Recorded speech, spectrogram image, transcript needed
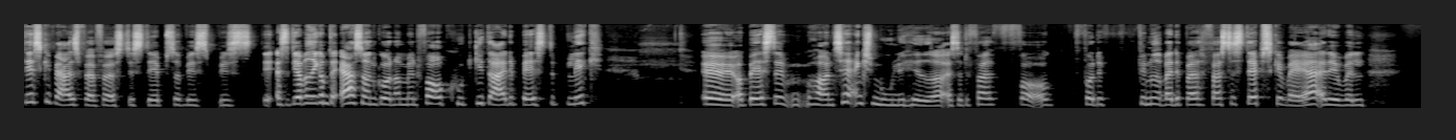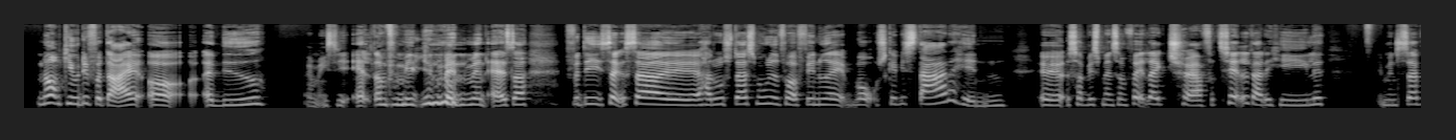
det skal faktisk være første step, så hvis, hvis altså jeg ved ikke, om det er sådan, Gunnar, men for at kunne give dig det bedste blik, øh, og bedste håndteringsmuligheder, altså det for, for at få det, finde ud af, hvad det første step skal være, er det jo vel enormt givet for dig at, at vide, man ikke sige alt om familien, men, men altså, fordi så, så øh, har du størst mulighed for at finde ud af, hvor skal vi starte henne. Øh, så hvis man som forælder ikke tør fortælle dig det hele, men så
